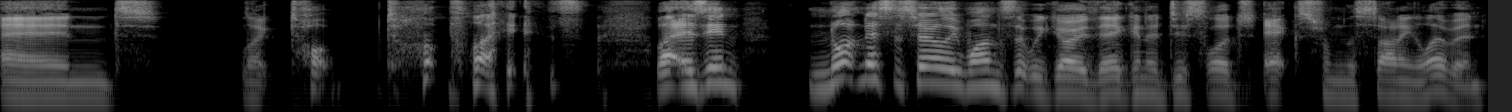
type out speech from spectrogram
and like top top players, like as in not necessarily ones that we go they're going to dislodge X from the starting eleven,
